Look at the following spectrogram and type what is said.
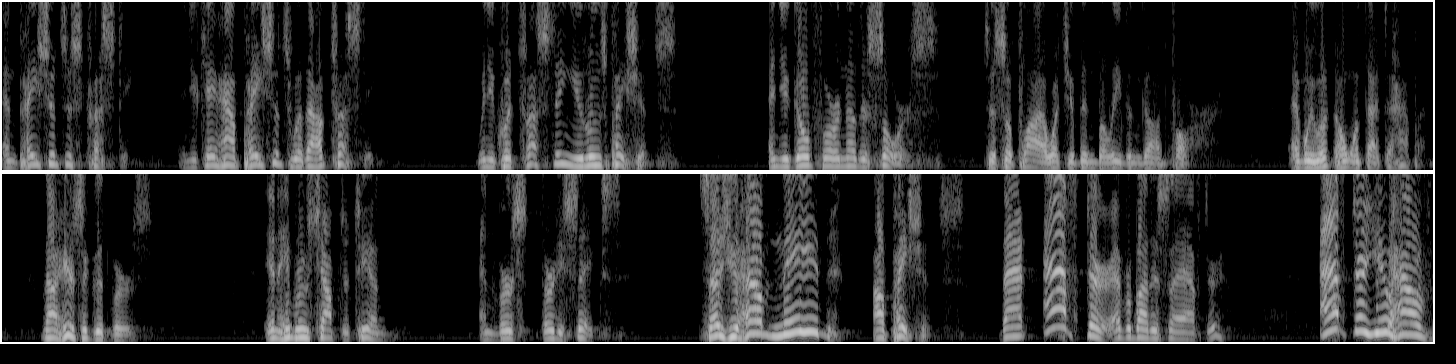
And patience is trusting. And you can't have patience without trusting. When you quit trusting, you lose patience. And you go for another source to supply what you've been believing God for. And we don't want that to happen. Now, here's a good verse. In Hebrews chapter 10 and verse 36 says, You have need of patience, that after, everybody say after, after you have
